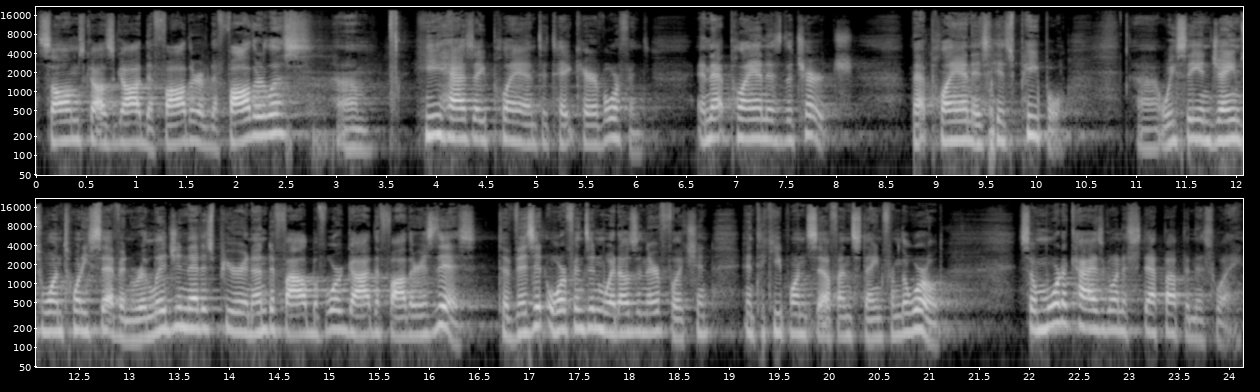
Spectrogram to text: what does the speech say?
Psalms calls God the father of the fatherless. Um, he has a plan to take care of orphans, and that plan is the church. That plan is his people. Uh, we see in James 1:27, religion that is pure and undefiled before God the Father is this: to visit orphans and widows in their affliction and to keep oneself unstained from the world. So Mordecai is going to step up in this way.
